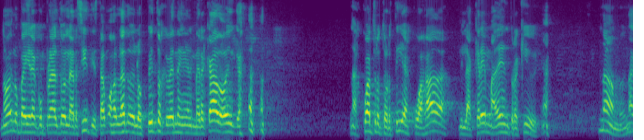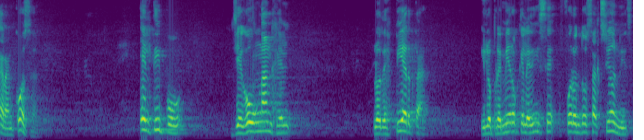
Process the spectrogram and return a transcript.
No los va a ir a comprar al Dollar City, estamos hablando de los pitos que venden en el mercado, oiga. Unas cuatro tortillas cuajadas y la crema adentro aquí. No, una gran cosa. El tipo, llegó un ángel, lo despierta y lo primero que le dice fueron dos acciones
